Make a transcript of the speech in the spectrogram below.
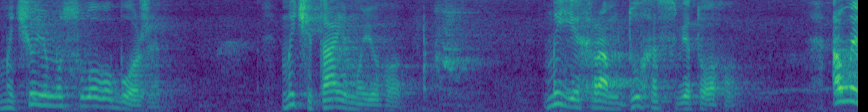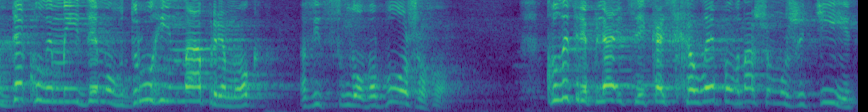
ми чуємо Слово Боже, ми читаємо Його, ми є храм Духа Святого. Але деколи ми йдемо в другий напрямок від Слова Божого. Коли трапляється якась халепа в нашому житті,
